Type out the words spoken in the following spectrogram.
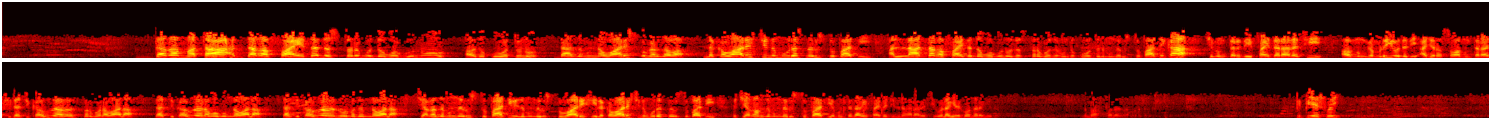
دغه متاع دغه فائدہ د سترګو د غوګونو او د قوتونو دا زمون وارث وګرځوا لکه وارث چې د مورث نرستو پاتی الله دغه فائدہ د غوګونو د سترګو زمون د قوتونو موږ نرستو پاتی کا چې موږ تر دې فائدہ را رسی او موږ غمړیو د دې اجر او ثواب تر راشي دا چې کارونه سترګو نه والا دا چې کارونه غوګونو والا داسې کارونه نور بدن نه والا چې هغه زمونږ نه رستو پاتې وي زمونږ نه رستو وارثي لکه وارث چې د مورث نه رستو پاتې نو چې هغه هم زمونږ نه رستو پاتې موږ ته دا غي فائدہ چې نه راځي ولګي کو نه راځي نو ما خپل ځم په پیښ وي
